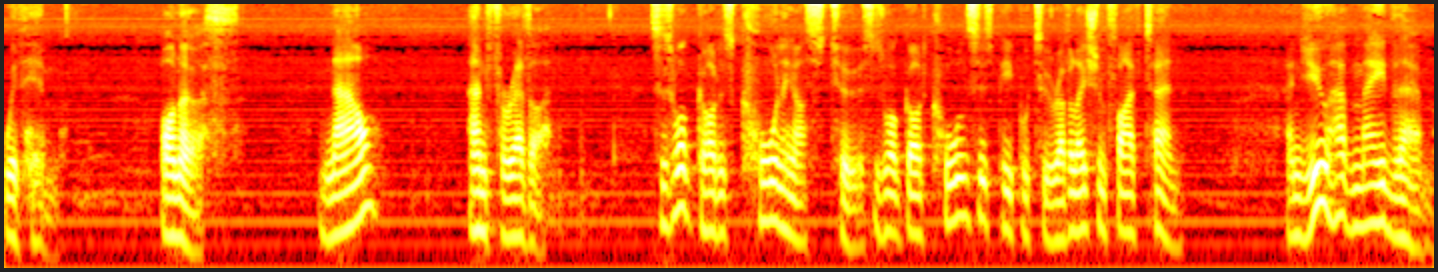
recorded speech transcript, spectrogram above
with Him on earth, now and forever. This is what God is calling us to. This is what God calls His people to. Revelation 5:10. And you have made them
